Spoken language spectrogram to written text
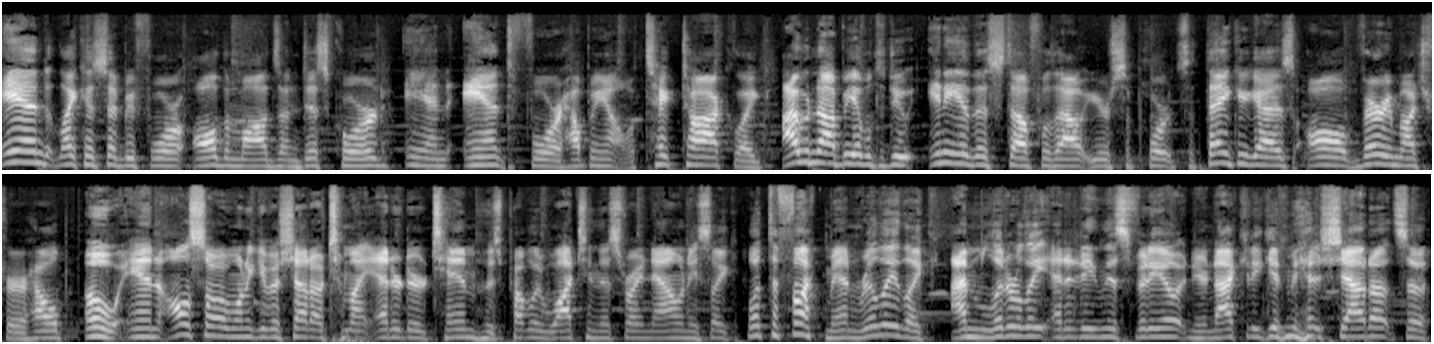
And like I said before, all the mods on Discord and Ant for helping out with TikTok. Like, I would not be able to do any of this stuff without your support. So thank you guys all very much for your help. Oh, and also I want to give a shout out to my editor, Tim, who's probably watching this right now. And he's like, what the fuck, man? Really? Like, I'm literally editing this video and you're not going to give me a shout out. So,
